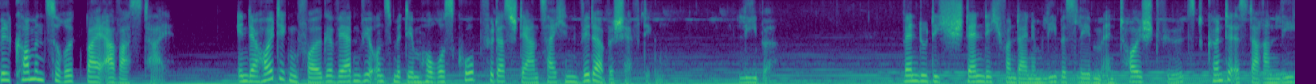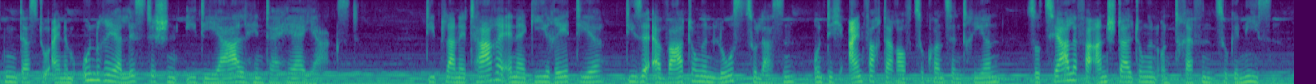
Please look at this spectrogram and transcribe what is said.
Willkommen zurück bei Avastai. In der heutigen Folge werden wir uns mit dem Horoskop für das Sternzeichen Widder beschäftigen. Liebe. Wenn du dich ständig von deinem Liebesleben enttäuscht fühlst, könnte es daran liegen, dass du einem unrealistischen Ideal hinterherjagst. Die planetare Energie rät dir, diese Erwartungen loszulassen und dich einfach darauf zu konzentrieren, soziale Veranstaltungen und Treffen zu genießen.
